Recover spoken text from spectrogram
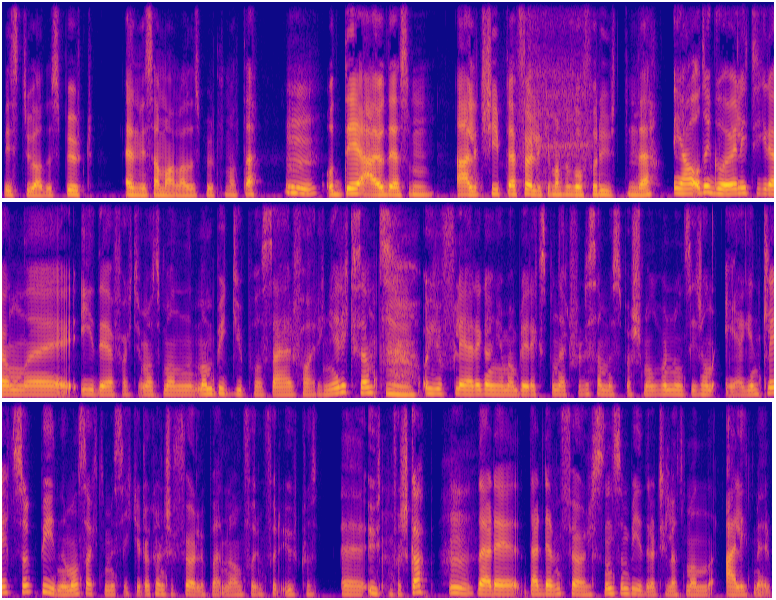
hvis du hadde spurt, enn hvis Amal hadde spurt, på en måte. Mm. Og det er jo det som er litt kjipt. Jeg føler ikke man kan gå foruten det. Ja, og det går jo litt grann, eh, i det faktum at man, man bygger på seg erfaringer, ikke sant? Mm. Og jo flere ganger man blir eksponert for det samme spørsmålet hvor noen sier sånn egentlig, så begynner man sakte, men sikkert å kanskje føle på en eller annen form for ut, uh, utenforskap. Mm. Det er, det, det er den følelsen som bidrar til at man er litt mer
